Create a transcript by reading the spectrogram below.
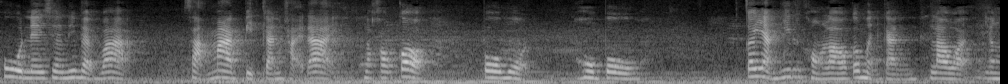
พูดในเชิงที่แบบว่าสามารถปิดการขายได้ แล้วเขาก็โปรโมทโฮโปรก็อย่างที่ของเราก็เหมือนกันเราอะยัง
